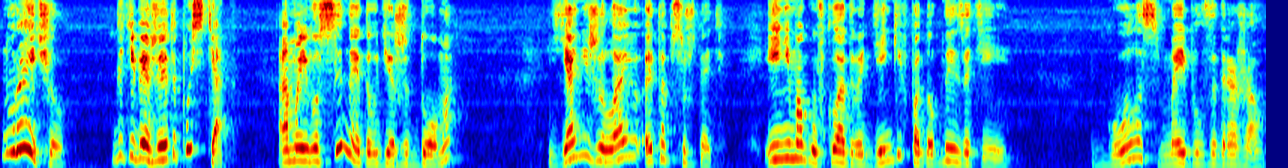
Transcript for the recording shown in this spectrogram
«Ну, Рэйчел, для тебя же это пустяк, а моего сына это удержит дома». «Я не желаю это обсуждать и не могу вкладывать деньги в подобные затеи». Голос Мейбл задрожал.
